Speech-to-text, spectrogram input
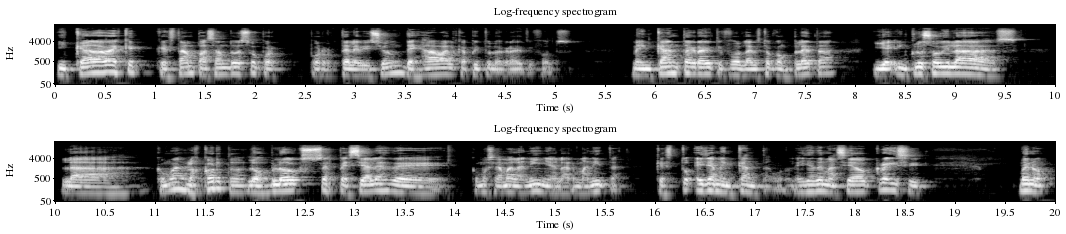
Y cada vez que, que estaban pasando eso por, por televisión, dejaba el capítulo de Gravity Falls. Me encanta Gravity Falls, la he visto completa. Y incluso vi las, las ¿Cómo es? Los cortos. Los blogs especiales de. ¿Cómo se llama la niña? La hermanita. Que esto, ella me encanta, ella es demasiado crazy. Bueno,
